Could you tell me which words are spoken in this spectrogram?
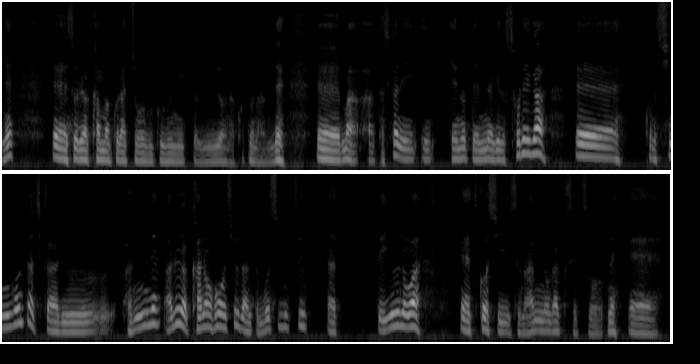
ね。えー、それは鎌倉長福国というようなことなんで、えー、まあ確かに芸能天皇やけどそれが、えー、この真言立川流あ,、ね、あるいは加納法集団と結びついたっていうのは、えー、少しその阿弥の学説をね、えー、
